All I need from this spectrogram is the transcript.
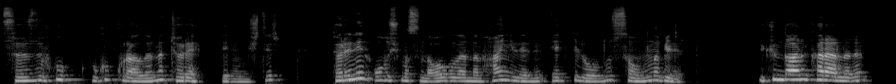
sözlü hukuk, hukuk kurallarına töre denilmiştir. Törenin oluşmasında olgularından hangilerinin etkili olduğu savunulabilir. Hükümdarın kararları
